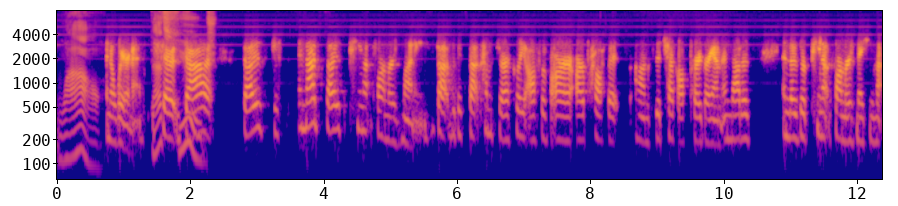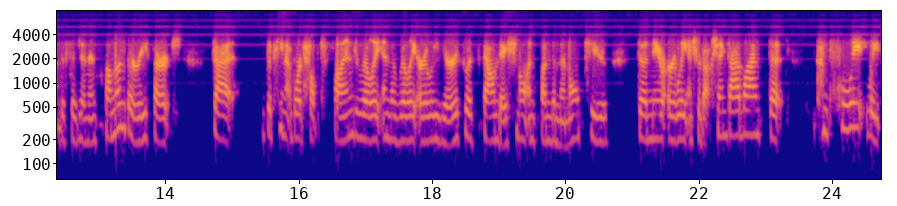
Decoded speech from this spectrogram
Wow. And awareness. That's so huge. that that is just and that's that is peanut farmers' money. That because that comes directly off of our our profits um, to the checkoff program, and that is and those are peanut farmers making that decision. And some of the research that the peanut board helped fund really in the really early years was foundational and fundamental to the new early introduction guidelines that completely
